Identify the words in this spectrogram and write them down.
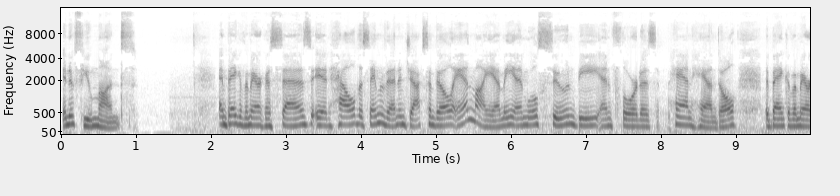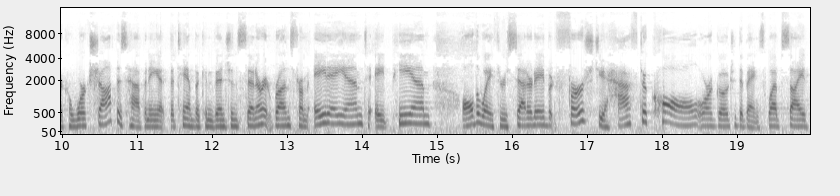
in a few months. And Bank of America says it held the same event in Jacksonville and Miami and will soon be in Florida's Panhandle. The Bank of America workshop is happening at the Tampa Convention Center. It runs from 8 a.m. to 8 p.m. all the way through Saturday. But first, you have to call or go to the bank's website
